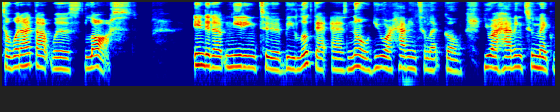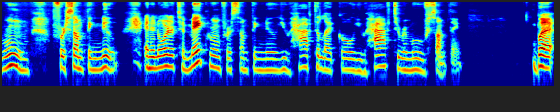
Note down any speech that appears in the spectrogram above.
So, what I thought was lost ended up needing to be looked at as no, you are having to let go. You are having to make room for something new. And in order to make room for something new, you have to let go, you have to remove something. But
